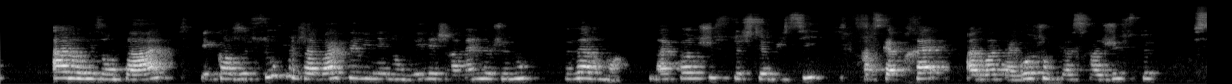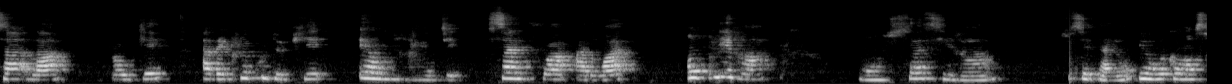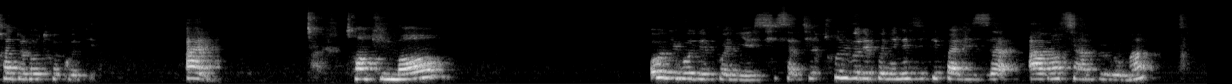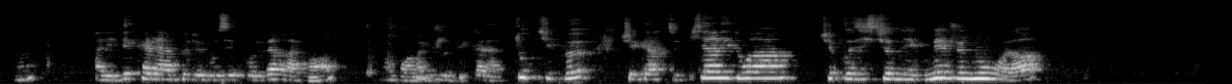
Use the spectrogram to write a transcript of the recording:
à l'horizontale. Et quand je souffle, j'avale périnée nombril et je ramène le genou vers moi. D'accord Juste celui-ci. Parce qu'après, à droite, à gauche, on placera juste ça là. OK Avec le coup de pied et on ira monter. Cinq fois à droite. On pliera. On s'assira sur ses talons et on recommencera de l'autre côté. Allez. Tranquillement, au niveau des poignets. Si ça tire trop au niveau des poignets, n'hésitez pas à avancer un peu vos mains. Hein. Allez, décaler un peu de vos épaules vers l'avant. Moi-même, je décale un tout petit peu. J'écarte bien les doigts. J'ai positionné mes genoux, voilà,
